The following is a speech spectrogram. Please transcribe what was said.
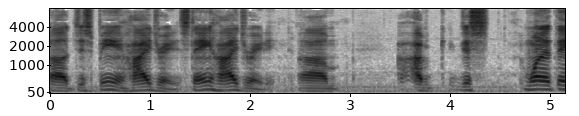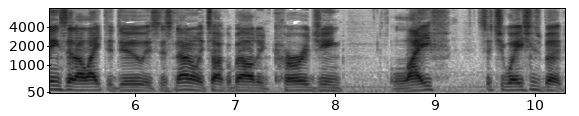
uh, just being hydrated, staying hydrated. Um, I'm just one of the things that I like to do is just not only talk about encouraging life situations, but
